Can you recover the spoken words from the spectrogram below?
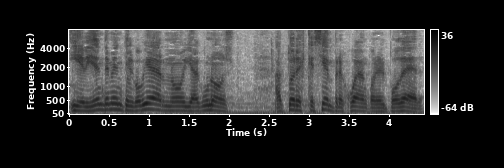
Y evidentemente el gobierno y algunos actores que siempre juegan con el poder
